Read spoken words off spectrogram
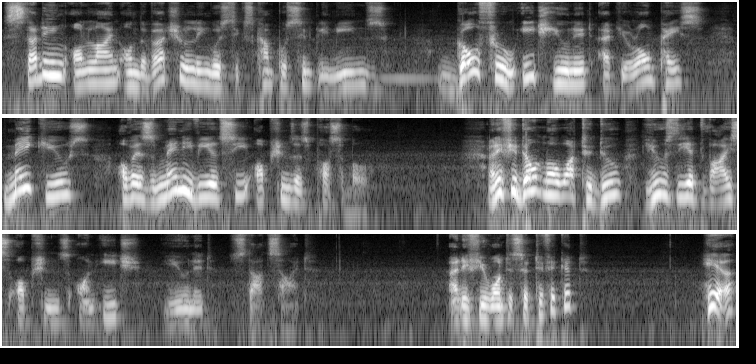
studying online on the Virtual Linguistics Campus simply means Go through each unit at your own pace, make use of as many VLC options as possible. And if you don't know what to do, use the advice options on each unit start site. And if you want a certificate, here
